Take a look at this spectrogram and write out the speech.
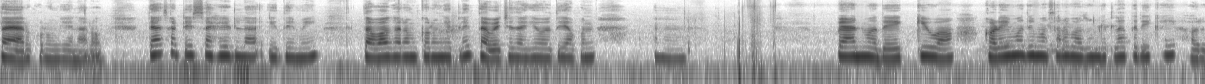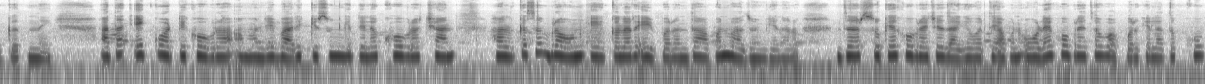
तयार करून घेणार आहोत. त्यासाठी साईडला इथे मी तवा गरम करून घेतले. तव्याच्या जागेवरती आपण पॅनमध्ये किंवा कढईमध्ये मसाला भाजून घेतला तरी काही हरकत नाही. आता एक वाटी खोबरं म्हणजे बारीक किसून घेतलेलं खोबरं छान हलकंसं ब्राऊन ए कलर येईपर्यंत आपण भाजून घेणार आहोत. जर सुक्या खोबऱ्याच्या जागेवरती आपण ओल्या खोबऱ्याचा वापर केला तर खूप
